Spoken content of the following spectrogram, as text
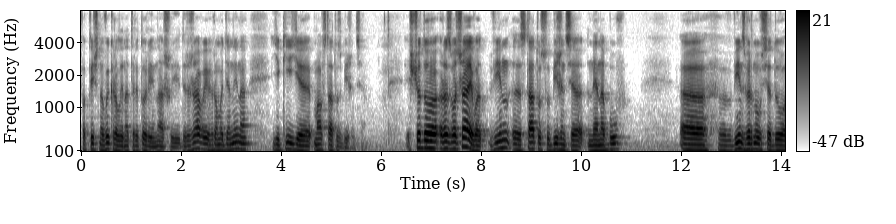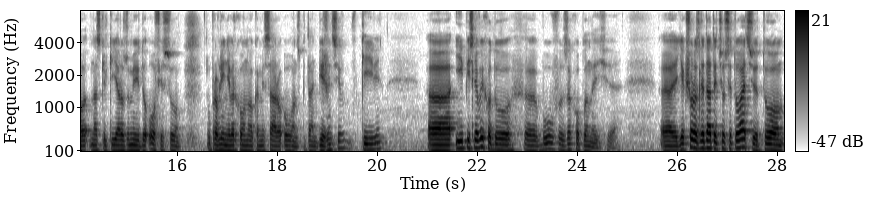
фактично викрали на території нашої держави громадянина, який е, мав статус біженця. Щодо Розважаєва, він е, статусу біженця не набув. Е, Він звернувся до, наскільки я розумію, до Офісу управління Верховного комісара ООН з питань біженців в Києві. І після виходу був захоплений. Е, Якщо розглядати цю ситуацію, то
